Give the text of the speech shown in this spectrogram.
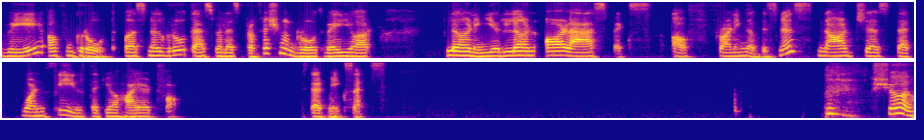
way of growth, personal growth as well as professional growth, where you are learning. You learn all aspects of running a business, not just that one field that you're hired for. If that makes sense. Sure.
